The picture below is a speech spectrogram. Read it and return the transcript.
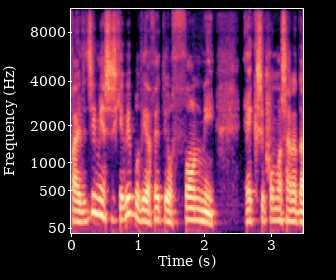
5G, μια συσκευή που διαθέτει οθόνη 6,43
